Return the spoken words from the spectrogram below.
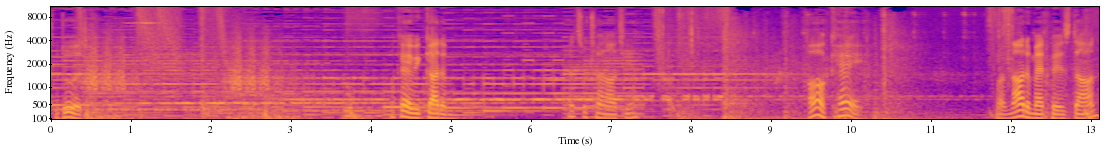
to do it. Okay, we got him. Let's return out here. Okay. Well, now the medbay is done.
